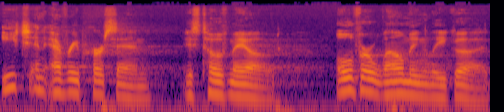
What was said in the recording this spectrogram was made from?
Each and every person is Tov Meod, overwhelmingly good.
